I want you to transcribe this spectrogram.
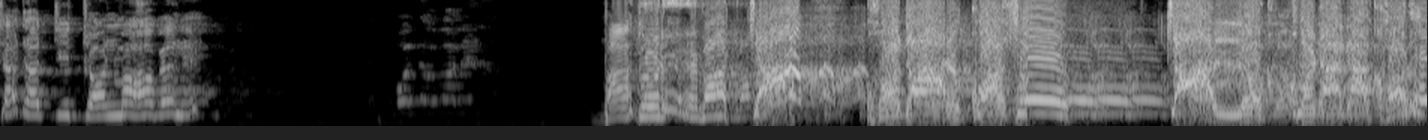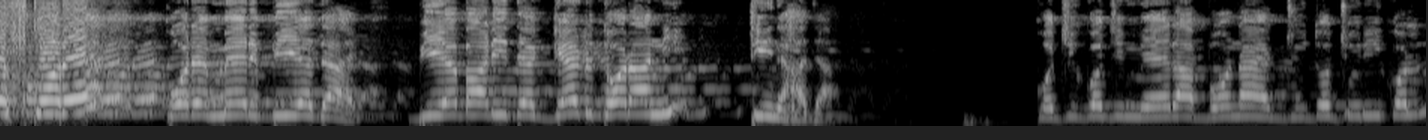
চাটার্জির জন্ম হবে না? বাঁদরের বাচ্চা খোদার কসম চার লক্ষ টাকা খরচ করে করে মেয়ের বিয়ে দেয়। বিয়ে বাড়িতে গেট ধরানি তিন হাজার। কচি কচি মেয়েরা বোনায় জুতো চুরি করল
